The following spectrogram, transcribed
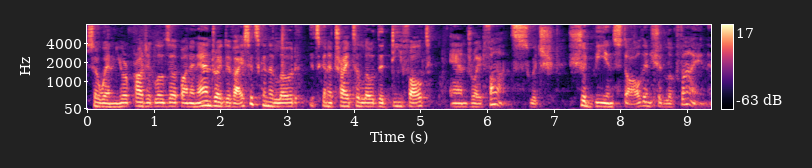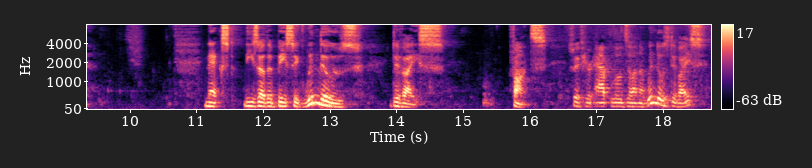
So when your project loads up on an Android device, it's going to load. It's going to try to load the default Android fonts, which should be installed and should look fine. Next, these are the basic Windows device fonts. So if your app loads on a Windows device,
